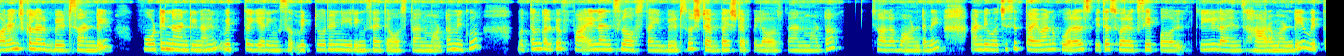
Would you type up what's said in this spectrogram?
ఆరెంజ్ కలర్ బీడ్స్ అండి. Fourteen ninety nine with earrings Victorian earrings అయితే వస్తాయన్నమాట మీకు. మొత్తం కలిపి ఫైవ్ లైన్స్లో వస్తాయి బీడ్స్ స్టెప్ బై స్టెప్ ఇలా వస్తాయన్నమాట. చాలా బాగుంటుంది. అండ్ ఇవి వచ్చేసి Taiwan corals with Swarovski pearl. Three lines హారం అండి. విత్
